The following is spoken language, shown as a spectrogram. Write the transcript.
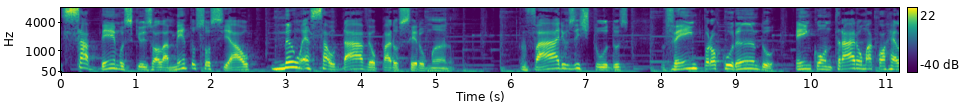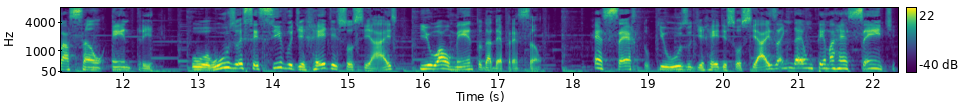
Sabemos que o isolamento social não é saudável para o ser humano. Vários estudos vêm procurando encontrar uma correlação entre o uso excessivo de redes sociais e o aumento da depressão. É certo que o uso de redes sociais ainda é um tema recente,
